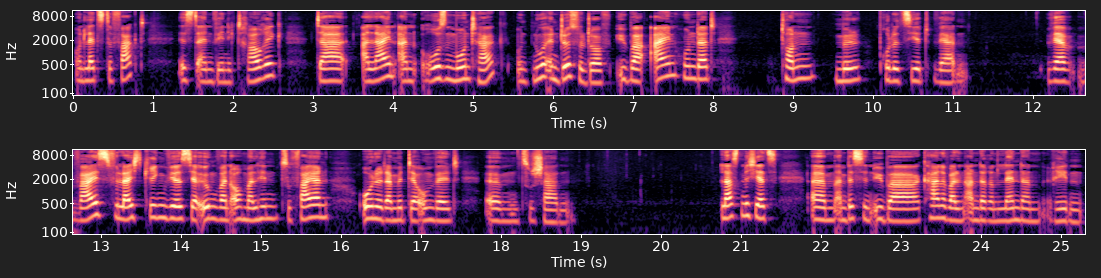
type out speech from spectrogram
und letzte Fakt ist ein wenig traurig, da allein an Rosenmontag und nur in Düsseldorf über 100 Tonnen Müll produziert werden. Wer weiß, vielleicht kriegen wir es ja irgendwann auch mal hin zu feiern, ohne damit der Umwelt ähm, zu schaden. Lasst mich jetzt ähm, ein bisschen über Karneval in anderen Ländern reden.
